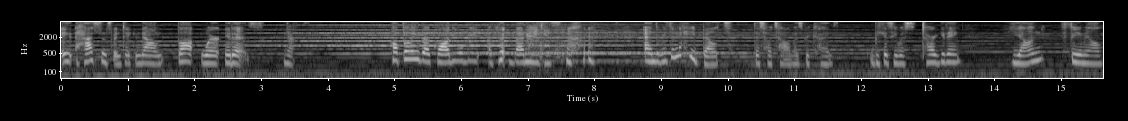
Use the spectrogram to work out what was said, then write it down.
it has since been taken down, but where it is. Yeah. Hopefully, the quality will be a bit better this time. and the reason that he built this hotel was because because he was targeting young female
